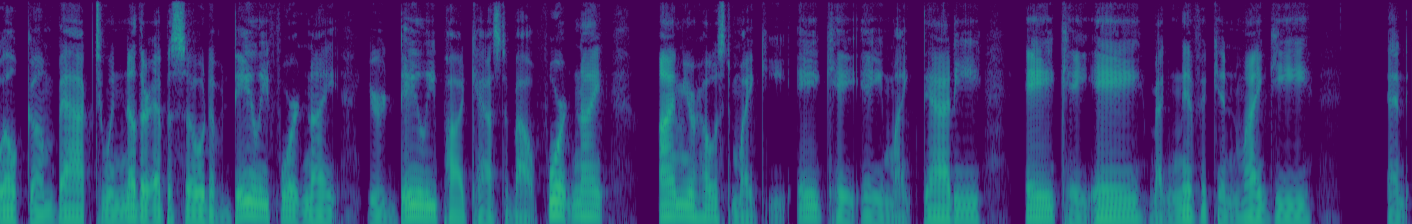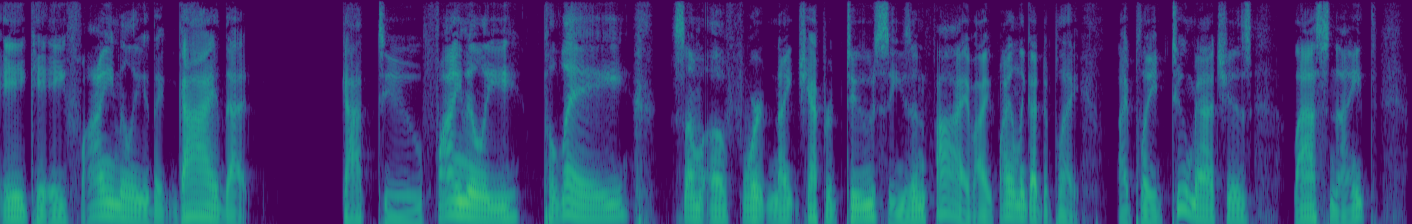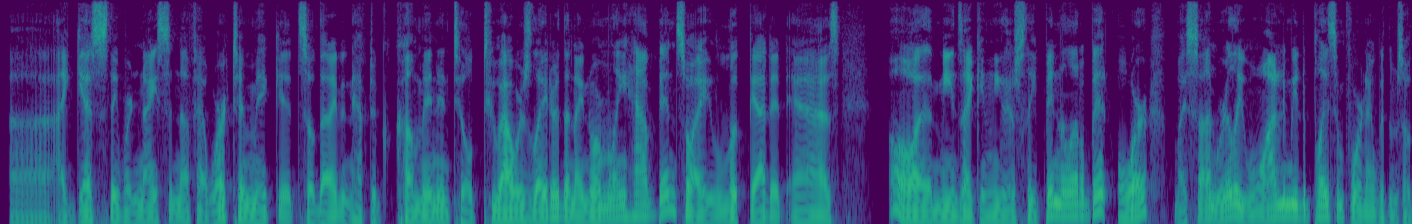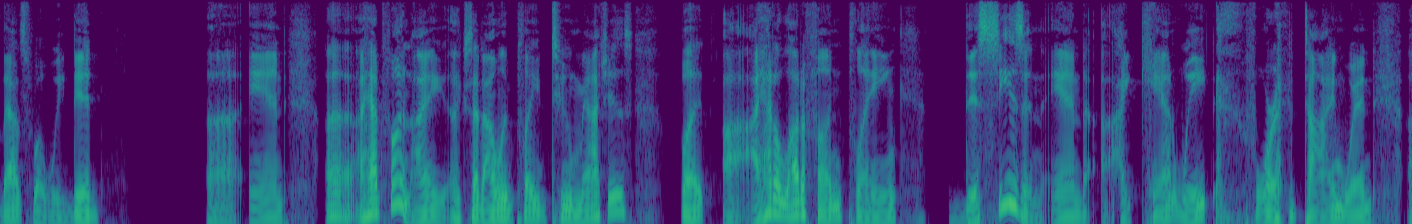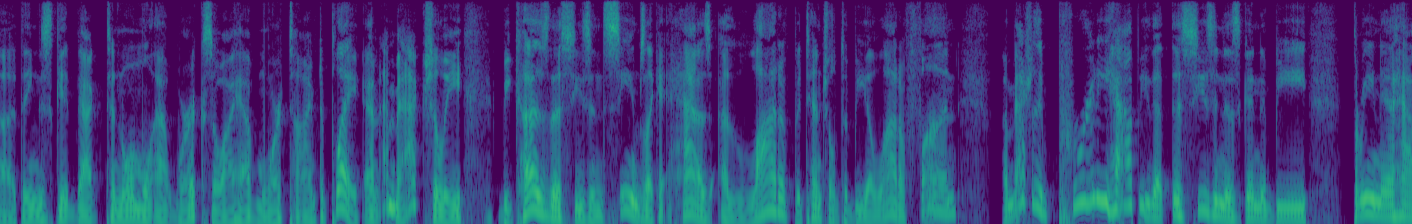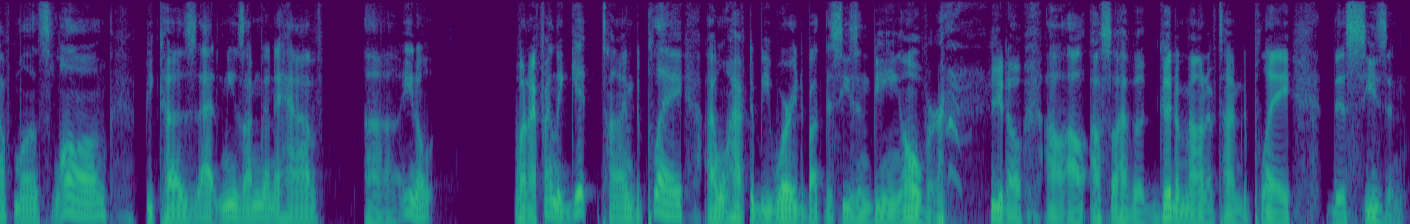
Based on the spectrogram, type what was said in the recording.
Welcome back to another episode of Daily Fortnite, your daily podcast about Fortnite. I'm your host, Mikey, aka Mike Daddy, aka Magnificent Mikey, and aka finally the guy that got to finally play some of Fortnite Chapter 2 Season 5. I finally got to play. I played two matches last night. Uh, I guess they were nice enough at work to make it so that I didn't have to come in until two hours later than I normally have been. So I looked at it as, oh, it means I can either sleep in a little bit or my son really wanted me to play some Fortnite with him. So that's what we did. Uh, and uh, I had fun. I, like I said, I only played two matches, but uh, I had a lot of fun playing this season and i can't wait for a time when uh, things get back to normal at work so i have more time to play. And i'm actually because this season seems like it has a lot of potential to be a lot of fun i'm actually pretty happy that this season is going to be three and a half months long because that means i'm going to have uh, you know when i finally get time to play i won't have to be worried about the season being over you know, I'll, I'll, I'll still have a good amount of time to play this season.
